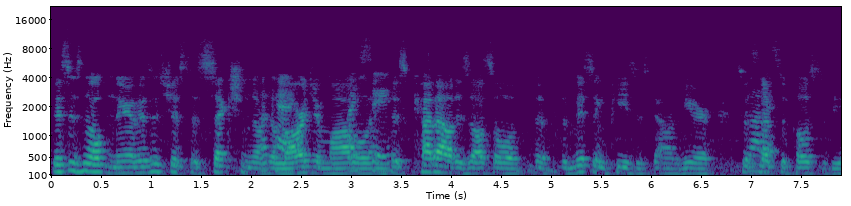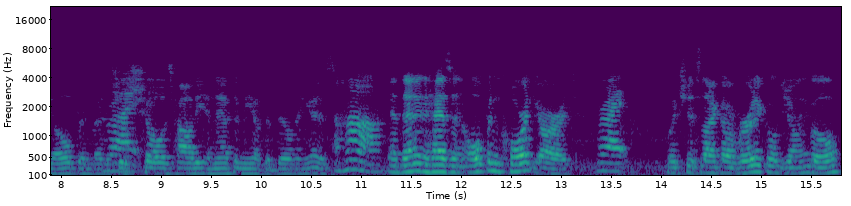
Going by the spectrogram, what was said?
This isn't open air. This is just a section of the Okay. larger model, see. and this cutout is also the, the missing piece is down here. So it's Got not it. supposed to be open, but it Right. just shows how the anatomy of the building is. Uh huh. And then it has an open courtyard. Right. which is like a vertical jungle,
